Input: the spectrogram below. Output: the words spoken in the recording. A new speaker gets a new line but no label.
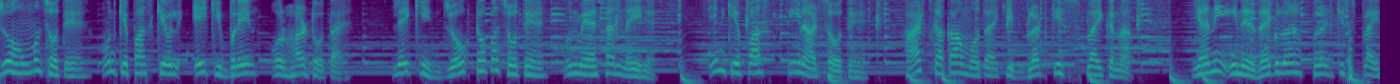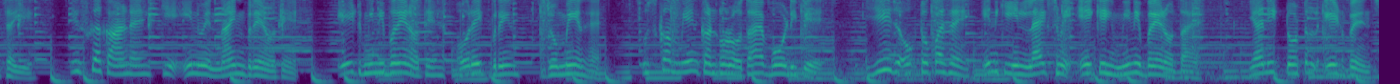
जो ह्यूमंस होते हैं, उनके पास केवल एक ही ब्रेन और हार्ट होता है। लेकिन जो ऑक्टोपस होते हैं, उनमें ऐसा नहीं है। इनके पास तीन हार्ट्स होते हैं। हार्ट्स का काम होता है कि ब्लड की सप्लाई करना, यानी इन्हें रेगुलर ब्लड की सप्लाई चाहिए। इसका कारण है कि इनमें नाइन ब्रेन होते हैं एट मिनी ब्रेन होते हैं और एक ब्रेन जो मेन है। उसका मेन कंट्रोल होता है बॉडी पे। ये जो ऑक्टोपस है, इनकी इन लेग्स में एक एक मिनी ब्रेन होता है, यानी टोटल एट ब्रेन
